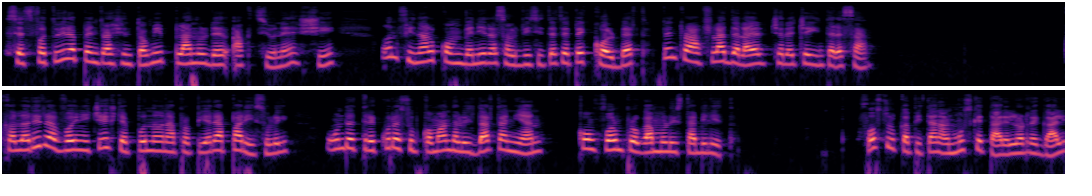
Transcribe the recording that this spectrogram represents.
Se sfătuiră pentru a-și întocmi planul de acțiune și, în final, conveniră să-l viziteze pe Colbert pentru a afla de la el cele ce interesa. Călărirea voinicește până în apropierea Parisului, unde trecură sub comanda lui D'Artagnan, conform programului stabilit. Fostul capitan al muschetarilor regali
